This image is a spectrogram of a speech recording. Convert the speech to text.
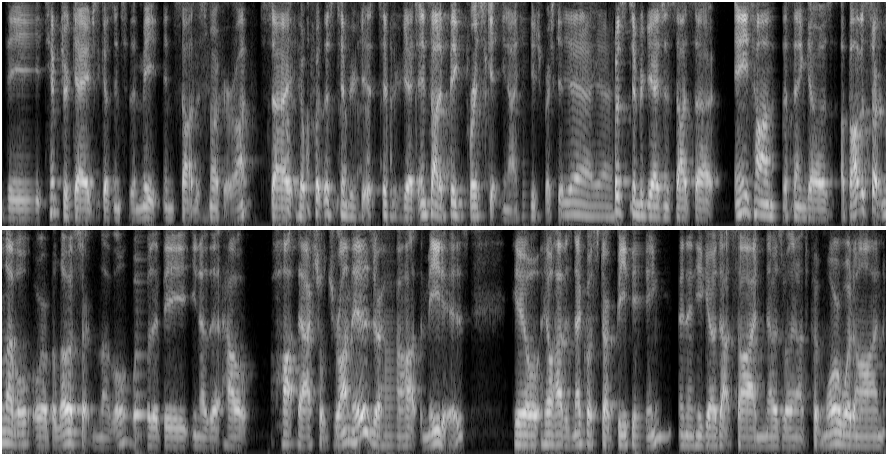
the temperature gauge that goes into the meat inside the smoker, right? So he'll put this temperature, temperature gauge inside a big brisket, you know, a huge brisket. Yeah, yeah. Puts the temperature gauge inside. So anytime the thing goes above a certain level or below a certain level, whether it be, you know, the, how hot the actual drum is or how hot the meat is, he'll he'll have his necklace start beeping, and then he goes outside and knows whether or not to put more wood on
